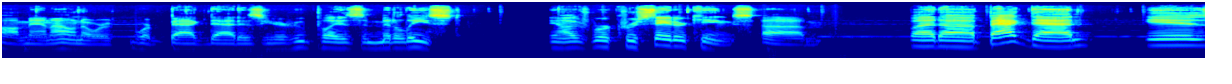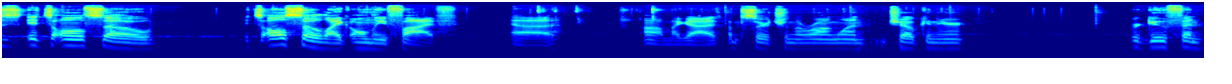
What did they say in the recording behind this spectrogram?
oh man, I don't know where, where Baghdad is here. Who plays the Middle East? You know, we're Crusader Kings. Um, but uh, Baghdad is it's also it's also like only five. Uh, oh my god, I'm searching the wrong one. I'm choking here. We're goofing.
